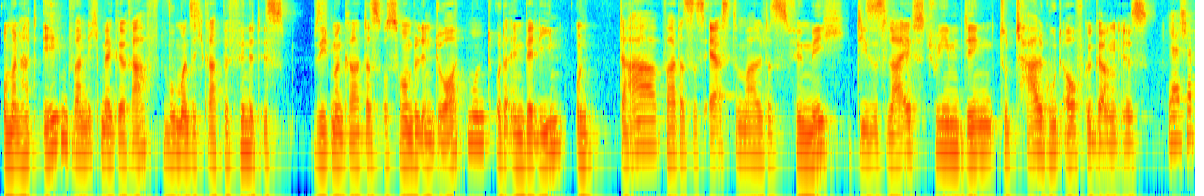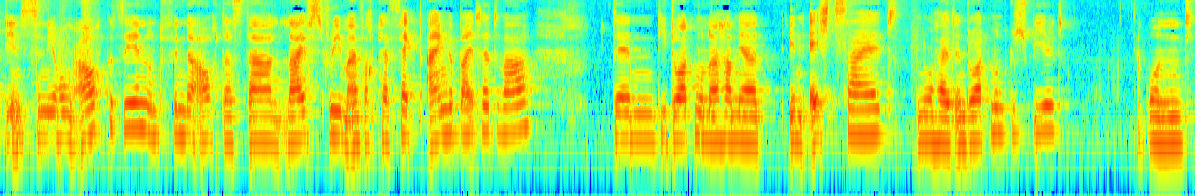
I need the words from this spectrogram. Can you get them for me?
und man hat irgendwann nicht mehr gerafft, wo man sich gerade befindet. Ist sieht man gerade das Ensemble in Dortmund oder in Berlin. Und da war das das erste Mal, dass für mich dieses Livestream-Ding total gut aufgegangen ist. Ja, ich habe die Inszenierung auch gesehen und finde auch, dass da Livestream einfach perfekt eingebettet war. Denn die Dortmunder haben ja in Echtzeit nur halt in Dortmund gespielt. Und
